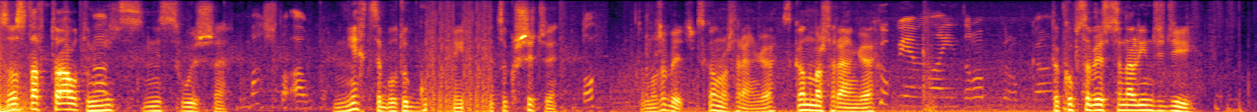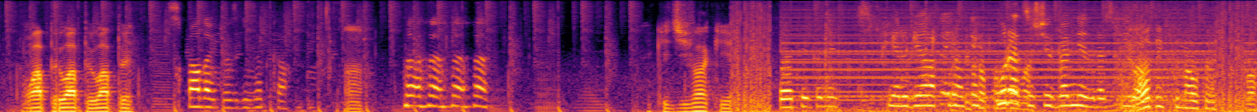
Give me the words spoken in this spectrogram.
Zostaw to auto, nic nie słyszę. Masz to auto. Nie chcę, bo to głupie i co krzyczy. To? To może być. Skąd masz rangę? Skąd masz rangę? Kupiłem na indrop. kropka. To kup sobie jeszcze na LinGG. Łapy, łapy, łapy. Spadaj, to jest gizetka. A. Jakie dziwaki. Ja tylko nie spierdziela kura, to kura co się we mnie zrespiła. Odejdź tym autem, kurwa.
